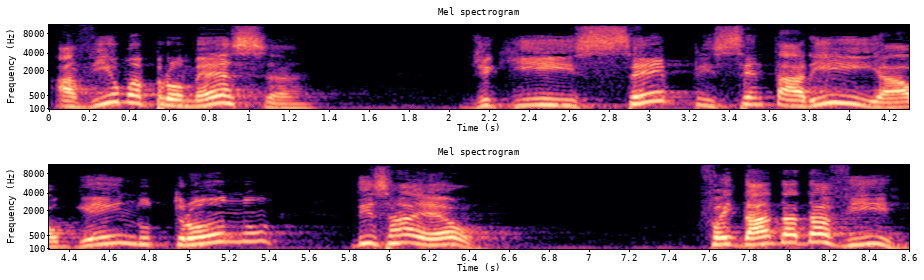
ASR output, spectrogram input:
havia uma promessa de que sempre sentaria alguém no trono de Israel foi dada a Davi.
